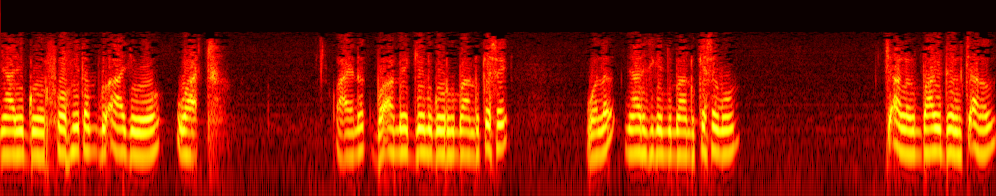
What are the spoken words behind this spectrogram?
ñaari góor foofu itam du aajowoo waat. Waaye nag boo amee genn góor gu maandu kese wala ñaari jigéen ñu maandu kese moom ci alal mbaa yu ci alal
